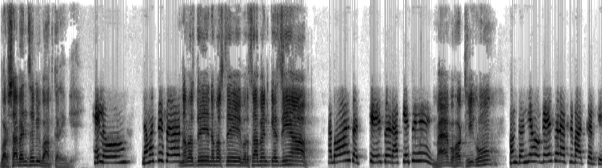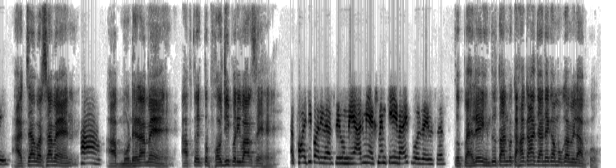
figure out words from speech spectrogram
वर्षा बहन से भी बात करेंगे। हेलो नमस्ते सर। नमस्ते नमस्ते वर्षा बहन कैसी हैं आप? हाँ, बहुत अच्छे सर आप कैसे हैं? मैं बहुत ठीक हूँ। हम धन्य हो गए सर आपसे बात करके। अच्छा वर्षा बहन हाँ। आप मोढेरा में आप तो एक तो फौजी परिवार से हैं। फौजी परिवार से हूँ मैं आर्मी एक्समैन की वाइफ बोल रही हूँ सर तो पहले हिंदुस्तान में कहाँ कहाँ जाने का मौका मिला आपको?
